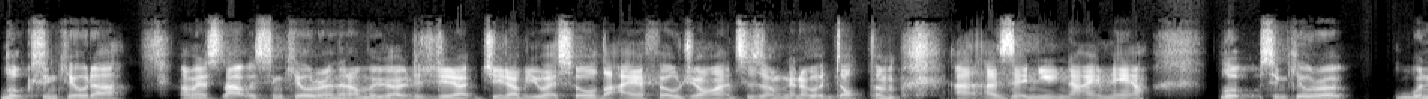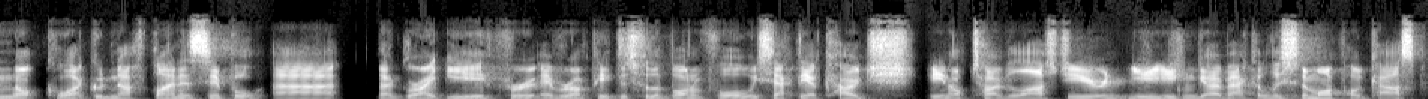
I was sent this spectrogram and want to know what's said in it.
Look, St Kilda, I'm going to start with St Kilda and then I'll move over to G- GWS or the AFL Giants as I'm going to adopt them uh, as their new name now. Look, St Kilda were not quite good enough, plain and simple. Uh, a great year for everyone picked us for the bottom four. We sacked our coach in October last year, and you, you can go back and listen to my podcast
